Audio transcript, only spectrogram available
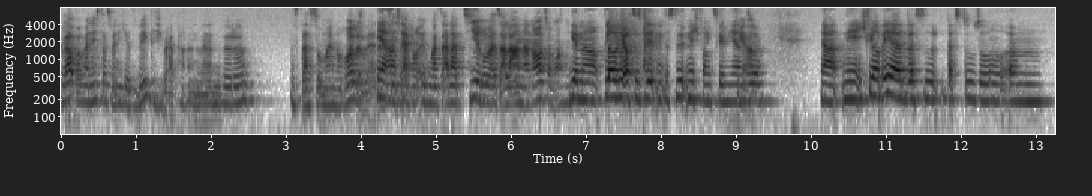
Glaube aber nicht, dass wenn ich jetzt wirklich Rapperin werden würde, dass das so meine Rolle wäre. Ja. Dass ich einfach irgendwas adaptiere, weil es alle anderen auch so machen. Genau, glaube ich auch, das wird, das wird nicht funktionieren. Ja. Ja, so. ja nee, ich glaube eher, dass du, dass du so, ähm,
